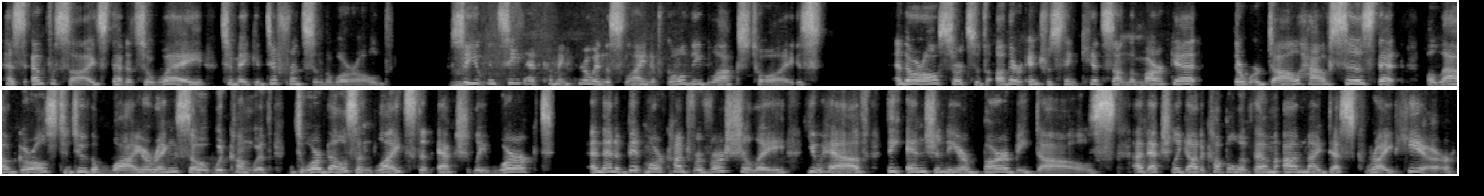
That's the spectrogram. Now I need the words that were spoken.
has emphasized that it's a way to make a difference in the world. So hmm. you can see that coming through in this line of GoldieBlox toys. And there are all sorts of other interesting kits on the market. There were doll houses that allowed girls to do the wiring, so it would come with doorbells and lights that actually worked. And then a bit more controversially, you have the engineer Barbie dolls. I've actually got a couple of them on my desk right here.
